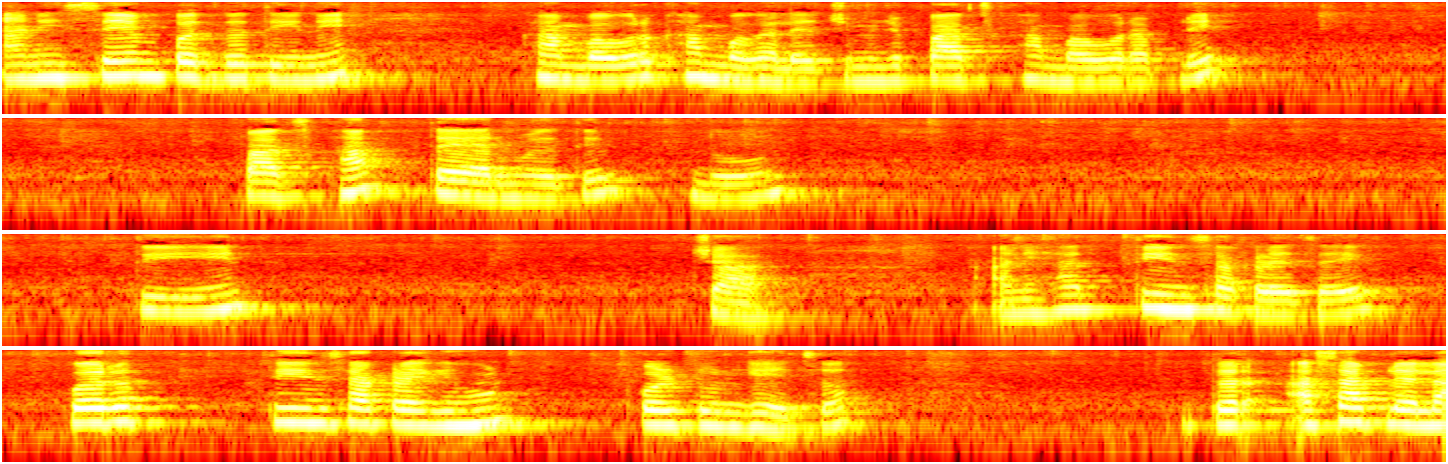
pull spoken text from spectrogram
आणि सेम पद्धतीने खांबावर खांब घालायचे. म्हणजे पाच खांबावर आपले पाच खांब तयार मिळतील. दोन तीन चार. आणि हा तीन साखळ्याचा एक. परत तीन साखळ्या घेऊन पलटून घ्यायचं. तर असं आपल्याला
